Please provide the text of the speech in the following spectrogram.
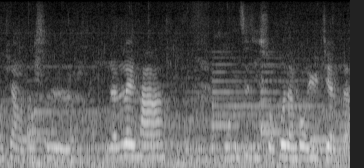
我想都是人类他我们自己所不能够预见的。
